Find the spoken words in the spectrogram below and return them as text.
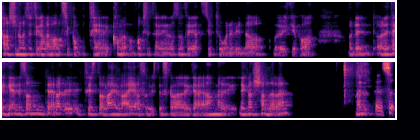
kanskje noen syns det kan være vanskelig å komme på, trening, komme på boksetrening også, fordi at symptomene begynner å, å øke på. Og det, og det, tenker jeg liksom, det er veldig trist og lei vei altså, hvis det skal være greia, men jeg, jeg kan skjønne det. Men, så,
